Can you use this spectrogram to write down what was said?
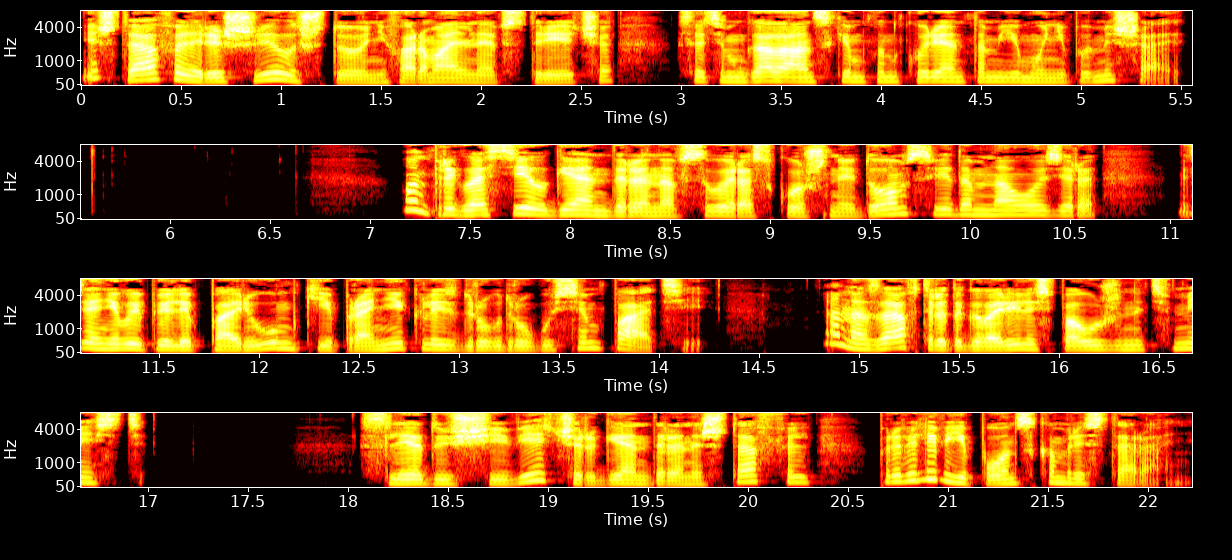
И Штаффель решил, что неформальная встреча с этим голландским конкурентом ему не помешает. Он пригласил Гендерена в свой роскошный дом с видом на озеро, где они выпили по рюмке и прониклись друг другу симпатией, а на завтра договорились поужинать вместе. Следующий вечер Гендерен и Штаффель провели в японском ресторане.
